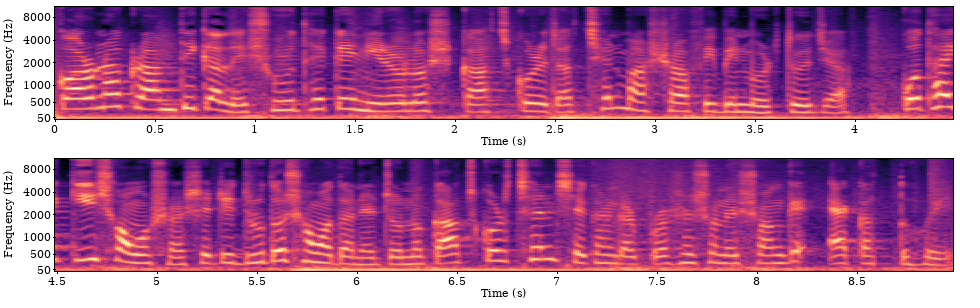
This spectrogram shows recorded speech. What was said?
করোনা ক্রান্তিকালে শুরু থেকেই নিরলস কাজ করে যাচ্ছেন মাশরাফি বিন মুর্তুজা। কোথায় কী সমস্যা, সেটি দ্রুত সমাধানের জন্য কাজ করছেন সেখানকার প্রশাসনের সঙ্গে একাত্ম হয়ে।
